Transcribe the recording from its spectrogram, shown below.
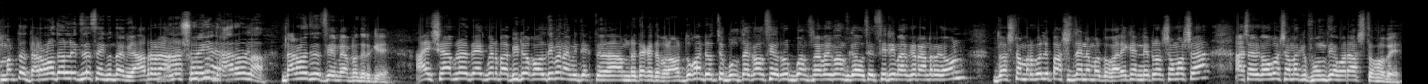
আমার তো ধারণা দেওয়া লিখতেছে কিন্তু আমি আপনারা মানে শুধু ধারণা? ধারণা দিতেছি আমি আপনাদেরকে। আইসা আপনারা দেখবেন বা ভিডিও কল দিবেন আমি দেখতে আমরা দেখাতে পারব। আমার দোকানটা হচ্ছে Bulta Gausia Rupganj Ranaganj Gausia city market underground দশ নম্বর গলি পাঁচশো দুই নম্বর দোকান। এখানে নেটওয়ার্ক সমস্যা। আসার অবশ্যই আমাকে ফোন দিয়ে পরে আসতে হবে।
